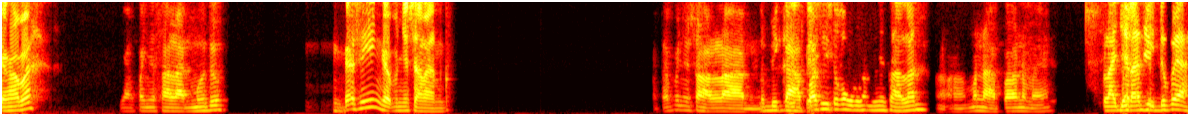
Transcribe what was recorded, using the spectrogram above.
Yang apa? Yang penyesalanmu tuh. Enggak sih, enggak penyesalan. Kata penyesalan. lebih ke apa sih itu kalau bukan penyesalan Heeh, menapa namanya? pelajaran Yes, hidup ya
